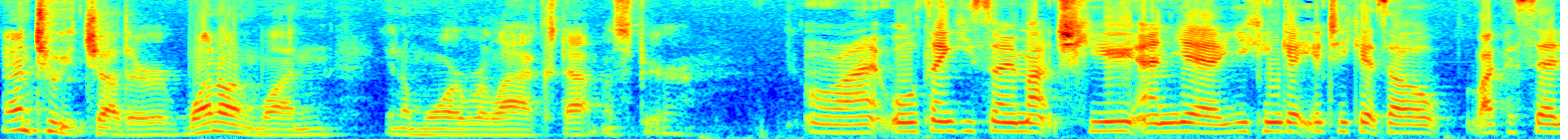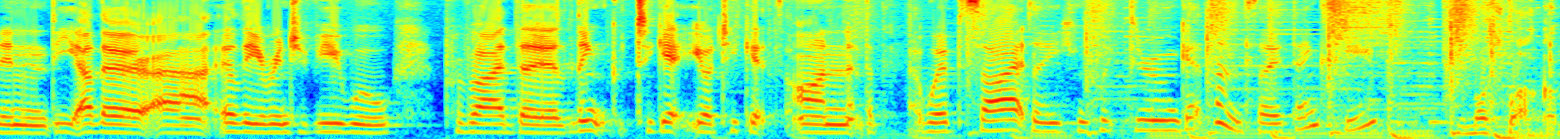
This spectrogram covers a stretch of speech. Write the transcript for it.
and to each other one on one in a more relaxed atmosphere. All right. Well, thank you so much, Hugh. And yeah, you can get your tickets. I'll, like I said in the other uh, earlier interview, we'll provide the link to get your tickets on the website so you can click through and get them. So thanks, Hugh. You're most welcome.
